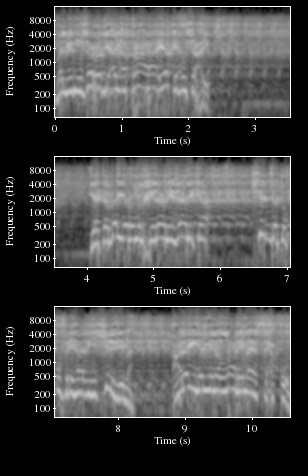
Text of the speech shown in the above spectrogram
بل بمجرد أن أقرأها يقف شعري. يتبين من خلال ذلك شدة كفر هذه الشرذمة. عليهم من الله ما يستحقون.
